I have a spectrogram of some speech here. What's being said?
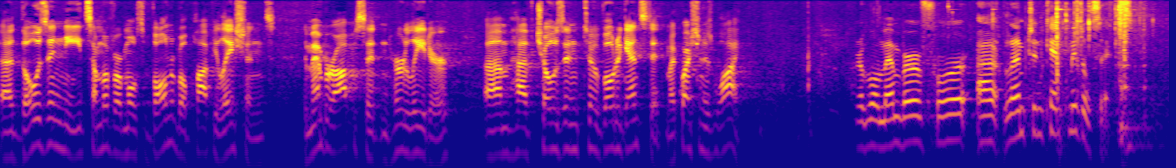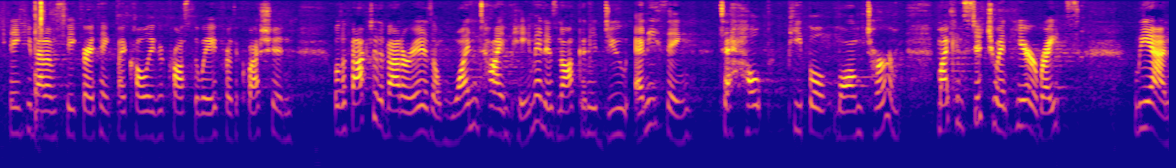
uh, those in need, some of our most vulnerable populations, the member opposite and her leader um, have chosen to vote against it. My question is why? Honourable Member for uh, Lambton Kent Middlesex. Thank you, Madam Speaker. I thank my colleague across the way for the question. Well, the fact of the matter is, a one time payment is not going to do anything to help people long term. My constituent here writes, Lianne,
